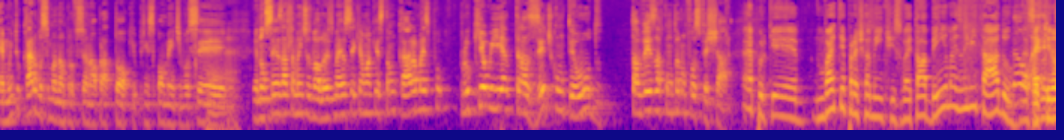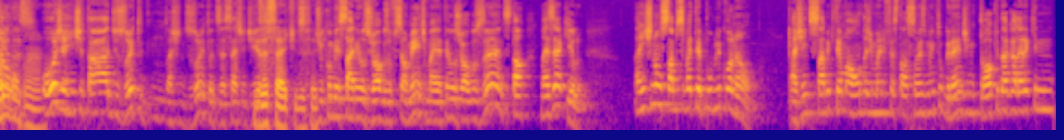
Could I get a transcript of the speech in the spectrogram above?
é muito caro você mandar um profissional pra Tóquio, principalmente. Você. É. Eu não sei exatamente os valores, mas eu sei que é uma questão cara, mas pro, pro que eu ia trazer de conteúdo, talvez a conta não fosse fechar. É, porque não vai ter praticamente isso, vai estar bem mais limitado. Não, é que não, é. hoje a gente tá 18, acho 18 ou 17 dias 17, 17. de começarem os jogos oficialmente, mas tem os jogos antes e tal. Mas é aquilo. A gente não sabe se vai ter público ou não. A gente sabe que tem uma onda de manifestações muito grande em Tóquio da galera que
